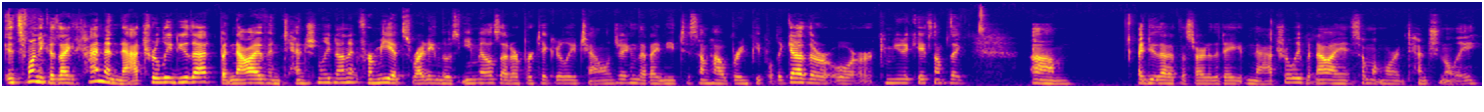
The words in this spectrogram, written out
it's funny because I kind of naturally do that, but now I've intentionally done it. For me, it's writing those emails that are particularly challenging that I need to somehow bring people together or communicate something. Um, I do that at the start of the day naturally, but now I somewhat more intentionally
